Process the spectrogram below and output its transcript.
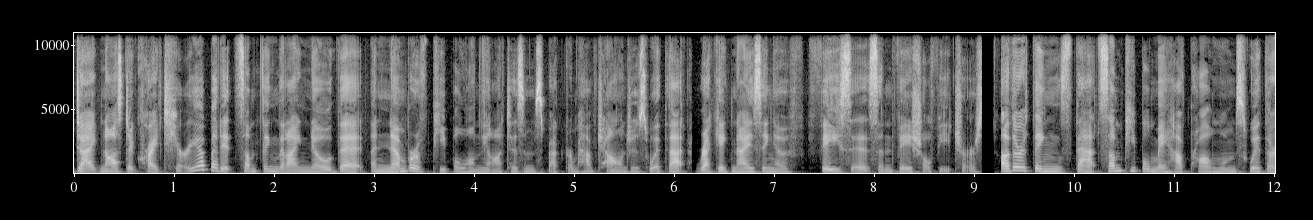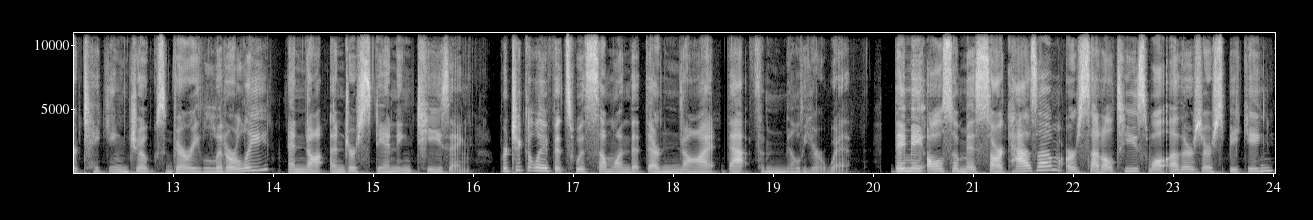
diagnostic criteria, but it's something that I know that a number of people on the autism spectrum have challenges with that recognizing of faces and facial features. Other things that some people may have problems with are taking jokes very literally and not understanding teasing, particularly if it's with someone that they're not that familiar with. They may also miss sarcasm or subtleties while others are speaking.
